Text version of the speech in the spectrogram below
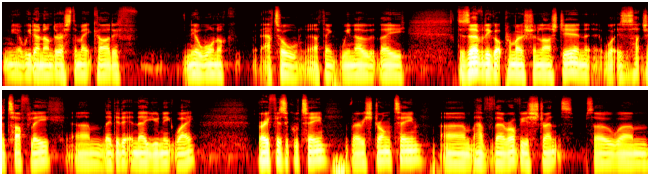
you know we don't underestimate Cardiff, Neil Warnock at all. I think we know that they deservedly got promotion last year in what is such a tough league. Um, they did it in their unique way. Very physical team, very strong team, um, have their obvious strengths. So um,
